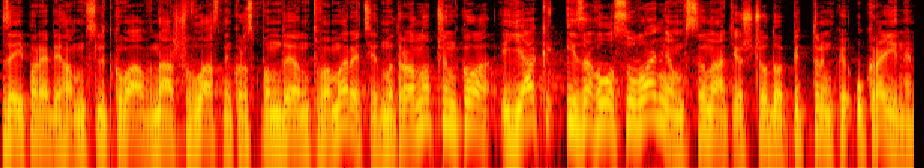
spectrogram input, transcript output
За її перебігом слідкував наш власний кореспондент в Америці Дмитро Анопченко. Як і за голосуванням в Сенаті щодо підтримки України.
